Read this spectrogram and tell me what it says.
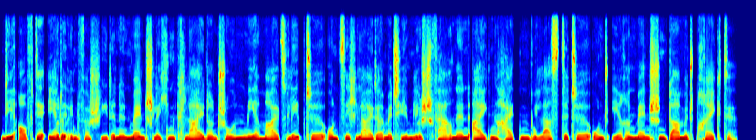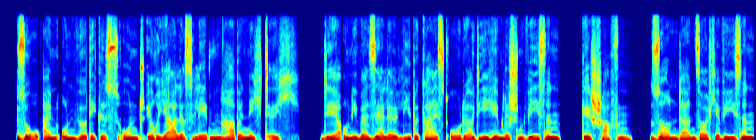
die auf der Erde in verschiedenen menschlichen Kleidern schon mehrmals lebte und sich leider mit himmlisch fernen Eigenheiten belastete und ihren Menschen damit prägte. So ein unwürdiges und irreales Leben habe nicht ich, der universelle Liebegeist oder die himmlischen Wesen, geschaffen sondern solche Wesen,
